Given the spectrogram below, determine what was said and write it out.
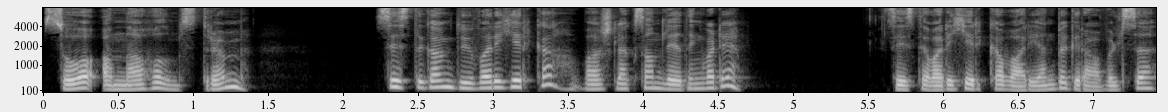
Så Anna Holmstrøm, siste gang du var i kirka, hva slags anledning var det? Sist jeg var i kirka, var i en begravelse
